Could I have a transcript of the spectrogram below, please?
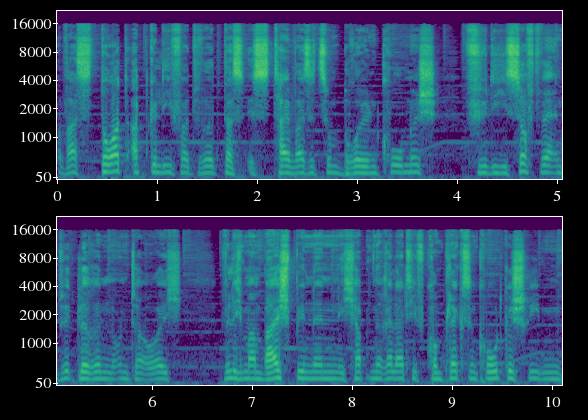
was dort abgeliefert wird, das ist teilweise zum Brüllen komisch. Für die Softwareentwicklerinnen unter euch will ich mal ein Beispiel nennen. Ich habe einen relativ komplexen Code geschrieben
